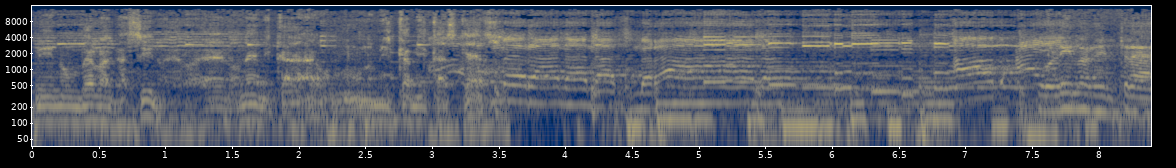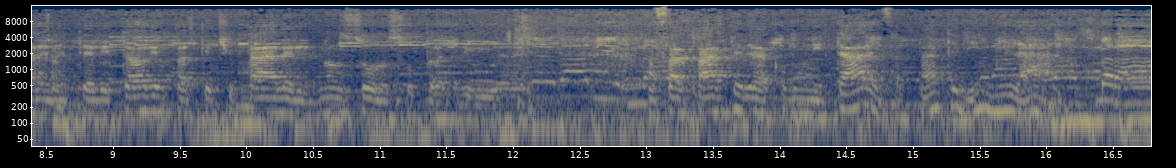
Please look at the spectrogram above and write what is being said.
In un bel ragazzino ero, eh, non è mica, un, mica, mica scherzo. Volevano entrare nel territorio, partecipare, non solo sopravvivere, ma far parte della comunità e far parte di Milano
